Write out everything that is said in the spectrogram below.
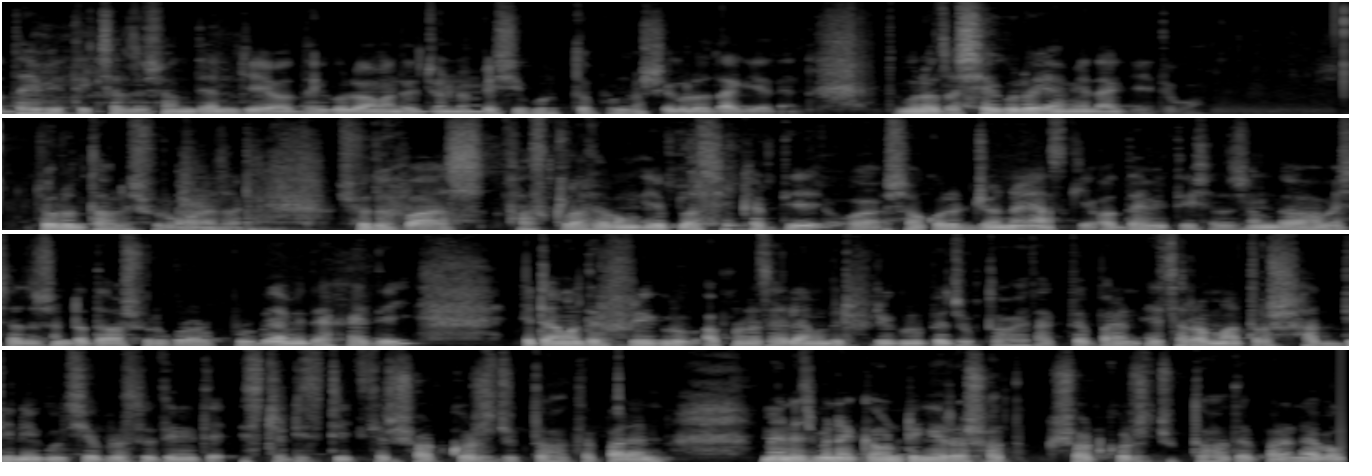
অধ্যায় ভিত্তিক সাজেশন দেন যে অধ্যায়গুলো আমাদের জন্য বেশি গুরুত্বপূর্ণ, সেগুলো দাগিয়ে দেন। তো মূলত সেগুলোই আমি দাগিয়ে দেবো। চলুন তাহলে শুরু করা যাক। শুধু পাস ফার্স্ট ক্লাস এবং এ প্লাস শিক্ষার্থী সকলের জন্যই আজকে অধ্যায়ভিত্তিক সাজেশন দেওয়া হবে। সাজেশনটা দেওয়া শুরু করার পূর্বে আমি দেখাই দিই, এটা আমাদের ফ্রি গ্রুপ আপনারা চাইলে আমাদের ফ্রি গ্রুপে যুক্ত হয়ে থাকতে পারেন। এছাড়াও মাত্র সাত দিনে গুছিয়ে প্রস্তুতি নিতে স্ট্যাটিস্টিক্সের শর্ট কোর্স যুক্ত হতে পারেন। ম্যানেজমেন্ট অ্যাকাউন্টিংয়েরও শর্ট কোর্স যুক্ত হতে পারেন এবং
